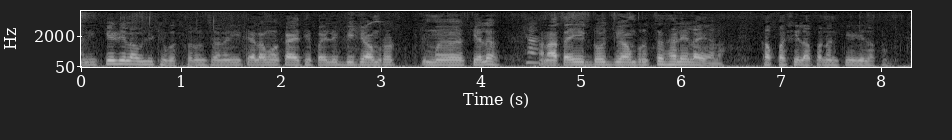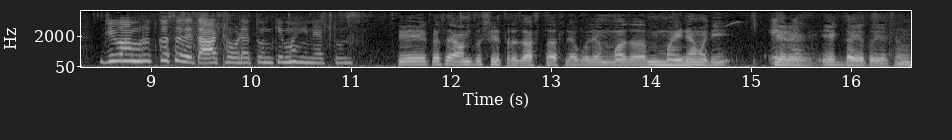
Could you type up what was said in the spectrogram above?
आणि केळी लावली ठिबक करून सण. आणि त्याला मग काय ते पहिले बीज अमृत म- केलं. हा. आणि आता एक डोस जीव अमृतचा झालेला आहे याला कपाशीला पण आणि केळीला पण. जीवामृत कसं देता? आठवड्यातून की महिन्यातून? ते कसं आहे आमचं क्षेत्र जास्त असल्यामुळे माझं महिन्यामध्ये फेर एकदा येतो याच्यावर.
